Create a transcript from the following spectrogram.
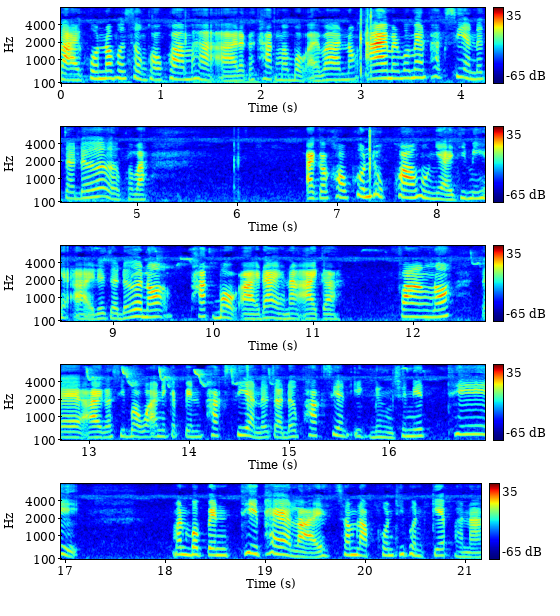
หลายคนเนาะเพิ่นส่งข้อความมาหาอายแล้วก็ทักมาบอกอายว่าน้องอายมันบ่แมนผักเสียนเด้อจ้ะเด้อเพราะว่าอายก็ขอบคุณทุกความห่วงใยที่มีให้อายเด้อจ้ะเด้อเนาะทักบอกอายได้นะอายก็ฟังเนาะแต่อายก็สิบอกว่าอันนี้ก็เป็นผักเสียนเด้อจ้ะเด้อผักเสียนอีกหนึ่งชนิดที่มันบ่เป็นที่แพร่หลายสำหรับคนที่เพิ่นเก็บนะ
